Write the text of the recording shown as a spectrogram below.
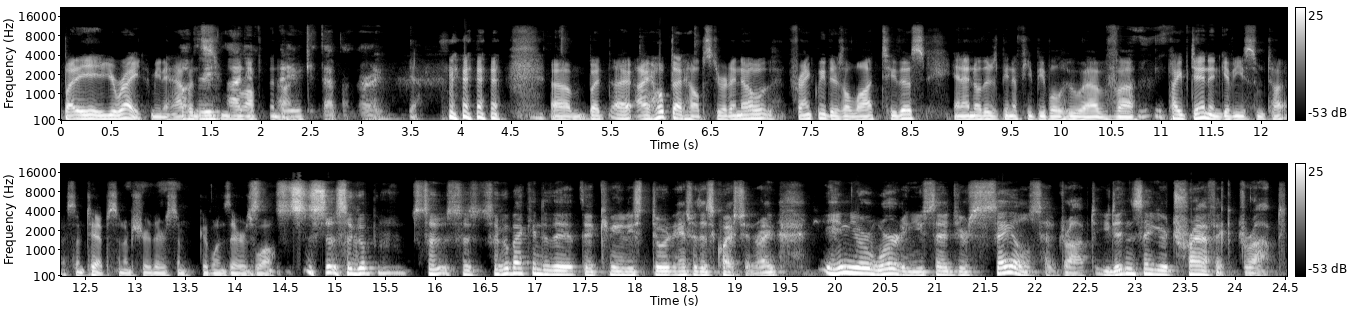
but you're right. I mean, it happens oh, I, more often than not. I didn't get that part. All right. Yeah. um, but I, I, hope that helps, Stuart. I know, frankly, there's a lot to this, and I know there's been a few people who have uh, piped in and given you some t- some tips, and I'm sure there's some good ones there as well. So, so go so, so so go back into the the community, Stuart, and answer this question. Right, in your wording, you said your sales have dropped. You didn't say your traffic dropped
